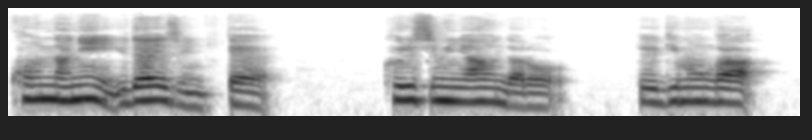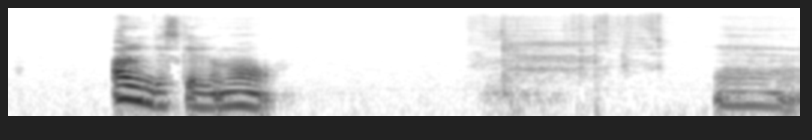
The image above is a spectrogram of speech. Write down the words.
こんなにユダヤ人って苦しみに遭うんだろうという疑問があるんですけれども、えー、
